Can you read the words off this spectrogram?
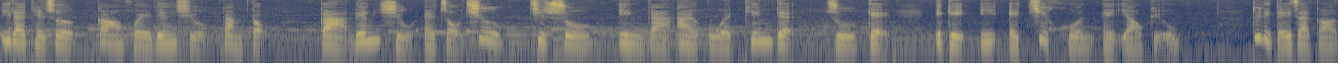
伊来提出教会领袖监督，甲领袖的助手、职事应该爱有的品德、资格，以及伊的职分的要求。对伫第一节到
